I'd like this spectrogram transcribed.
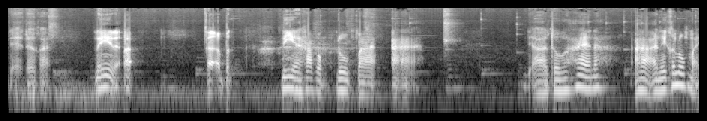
เดี๋ยวเดี๋ยวก่อนนี่นะอะเออปะนี่นะครับผมรูปมา อ่า เดี๋ยวดูให้นะ อ่า อันนี้ก็รูปใหม่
